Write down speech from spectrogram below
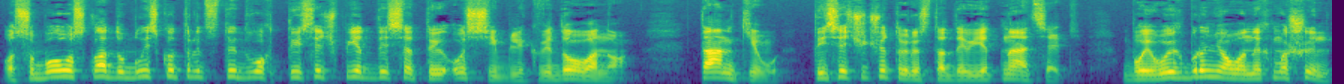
Особового складу близько 32 тисяч 50 осіб ліквідовано. Танків 1419. Бойових броньованих машин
